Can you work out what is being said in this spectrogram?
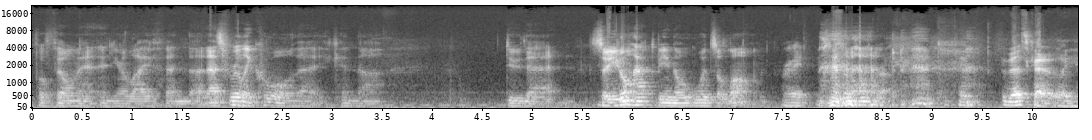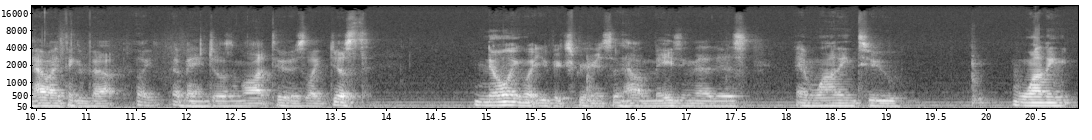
fulfillment in your life. And uh, that's really cool that you can uh, do that. So you don't have to be in the woods alone. Right. And that's kind of like how I think about like evangelism a lot too. Is like just knowing what you've experienced and how amazing that is, and wanting to wanting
